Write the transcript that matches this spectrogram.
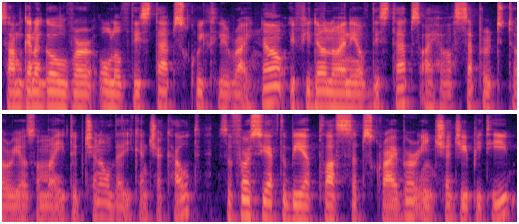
So I'm gonna go over all of these steps quickly right now. If you don't know any of these steps, I have a separate tutorials on my YouTube channel that you can check out. So first you have to be a plus subscriber in ChatGPT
